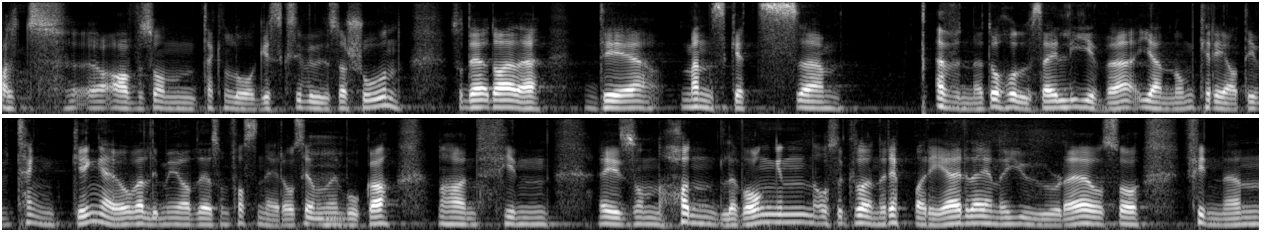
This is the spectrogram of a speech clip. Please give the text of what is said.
alt av sånn teknologisk sivilisasjon. Så det, da er det det menneskets eh, evne til å holde seg i live gjennom kreativ tenking er jo veldig mye av det som fascinerer oss gjennom Mm. den boka. Når han finner ei sånn handlevogn, og så klarer han å reparere det ene hjulet, og så finner han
